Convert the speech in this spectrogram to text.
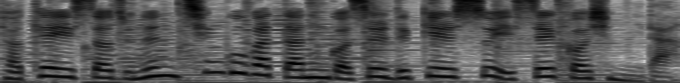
곁에 있어주는 친구 같다는 것을 느낄 수 있을 것입니다.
